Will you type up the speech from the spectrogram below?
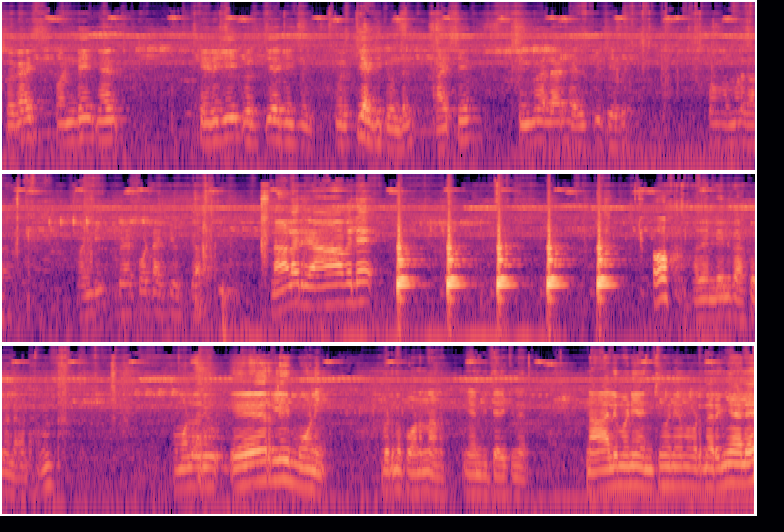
so guys വണ്ടി ഞാൻ കഴുകി വൃത്തിയാക്കി വൃത്തിയാക്കിയിട്ടുണ്ട്. ആഴ്ചയും സിംഗും എല്ലാവരും ഹെൽപ്പ് ചെയ്ത്. അപ്പം നമ്മളിതാ വണ്ടി ബാക്കോട്ടാക്കി വെക്കുക നാളെ രാവിലെ ഓ. അതെന്റെ കയ്യിൽ. നമ്മളൊരു ഏർലി മോർണിംഗ് ഇവിടുന്ന് പോകണമെന്നാണ് ഞാൻ വിചാരിക്കുന്നത്. നാല് മണി അഞ്ച് മണിയാകുമ്പോൾ ഇവിടുന്ന് ഇറങ്ങിയാലേ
